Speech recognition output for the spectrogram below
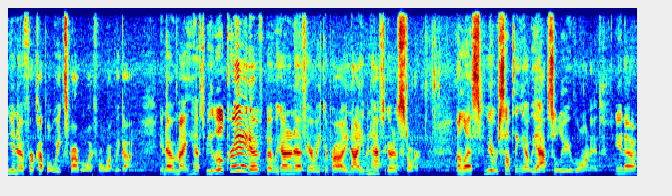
you know, for a couple of weeks probably for what we got. You know, might have to be a little creative, but we got enough here we could probably not even have to go to the store. Unless we were something that we absolutely wanted, you know.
